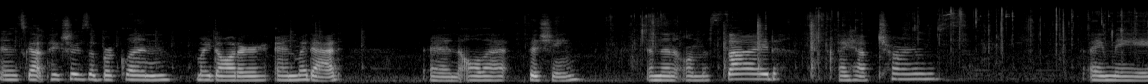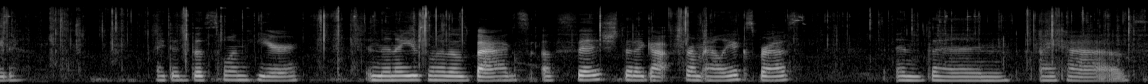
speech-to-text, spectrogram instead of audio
And it's got pictures of Brooklyn, my daughter, and my dad. And all that fishing. And then on the side, I have charms. I made, I did this one here. And then I used one of those bags of fish that I got from AliExpress. And then I have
